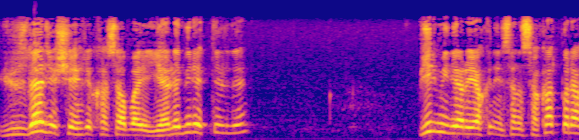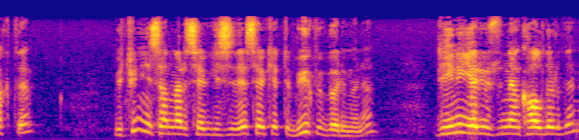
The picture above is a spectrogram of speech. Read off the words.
Yüzlerce şehri, kasabayı yerle bir ettirdi. 1 milyara yakın insanı sakat bıraktı. Bütün insanları sevgisizliğe sevk etti. Büyük bir bölümünü. Dini yeryüzünden kaldırdı.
